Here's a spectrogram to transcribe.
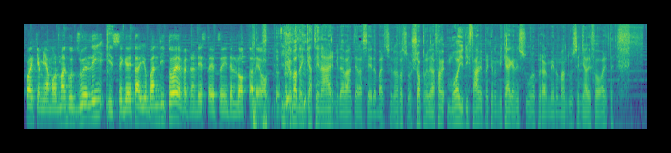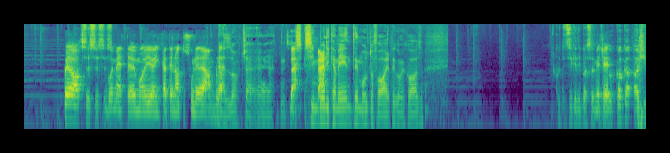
Poi chiamiamo il mago Zuerli, il segretario banditore per le estrazioni dell'8 alle 8. Io vado a incatenarmi davanti alla sede a Barcellona, faccio lo sciopero della fame, muoio di fame perché non mi caga nessuno, però almeno mando un segnale forte. Però Sì, sì, sì, vuoi sì. mettere morire incatenato sulle Ramblas. Bello, cioè, eh, Beh, simbolicamente molto forte come cosa. Con tizi che ti passano Invece- coca, asci.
